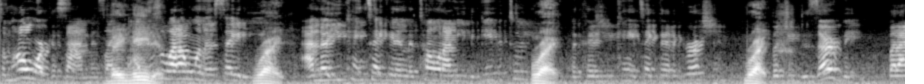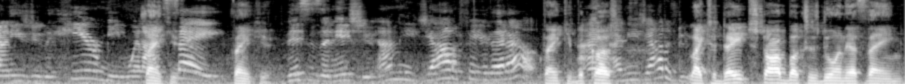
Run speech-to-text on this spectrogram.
some homework assignments. Like, They hey, need this it. is what I want to say to you. Right. I know you can't take it in the tone I need to give it to you. Right. Because you can't take that aggression. Right. But you deserve it. But I need you to hear me when Thank I you. say Thank you. this is an issue. I need y'all to figure that out. Thank you. Because I, need y'all to do like that. today, Starbucks is doing their thing,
